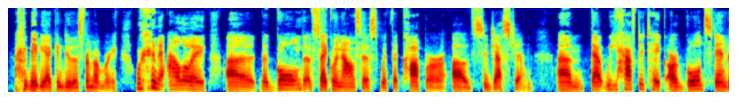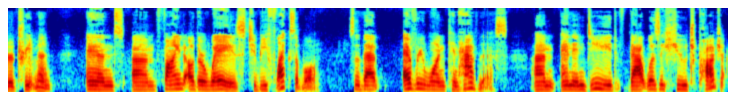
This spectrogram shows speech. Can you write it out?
maybe I can do this from memory. We're going to alloy uh, the gold of psychoanalysis with the copper of suggestion. Um, that we have to take our gold standard treatment and um, find other ways to be flexible so that everyone can have this. Um, and indeed, that was a huge project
